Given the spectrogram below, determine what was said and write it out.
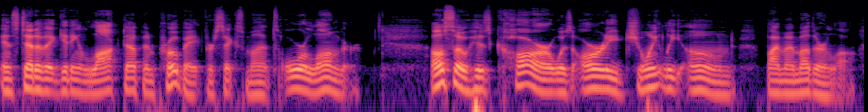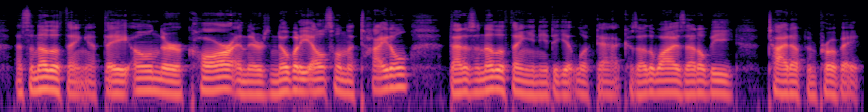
instead of it getting locked up in probate for six months or longer. Also, his car was already jointly owned by my mother in law. That's another thing. If they own their car and there's nobody else on the title, that is another thing you need to get looked at because otherwise that'll be tied up in probate.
